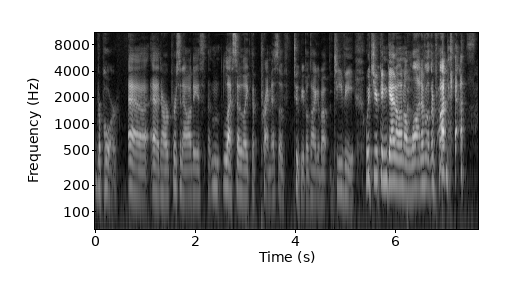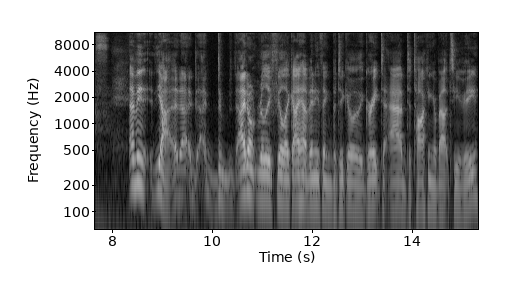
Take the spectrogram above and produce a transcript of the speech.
rapport uh, and our personalities, less so like the premise of two people talking about TV, which you can get on a lot of other podcasts. I mean, yeah, I, I- I don't really feel like I have anything particularly great to add to talking about TV,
